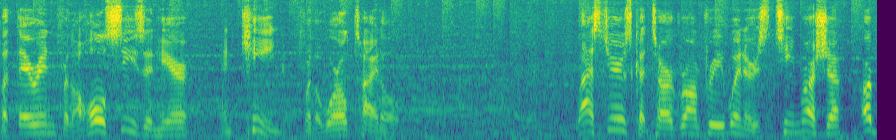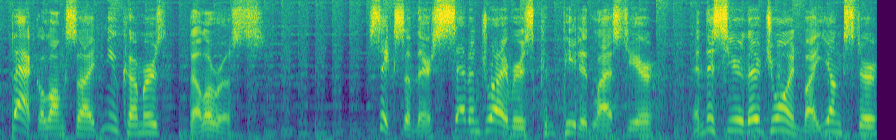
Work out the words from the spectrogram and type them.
but they're in for the whole season here and keen for the world title. Last year's Qatar Grand Prix winners, Team Russia, are back alongside newcomers Belarus. Six of their seven drivers competed last year, and this year they're joined by youngster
